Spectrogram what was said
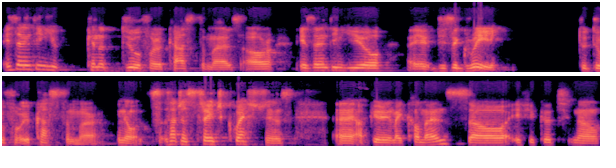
is there anything you cannot do for your customers or is there anything you uh, disagree to do for your customer you know such as strange questions uh, appear in my comments so if you could you know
